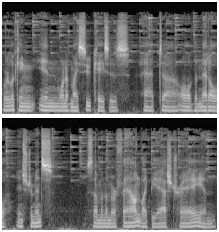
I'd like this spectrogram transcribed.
We're looking in one of my suitcases at uh, all of the metal instruments. Some of them are found, like the ashtray and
